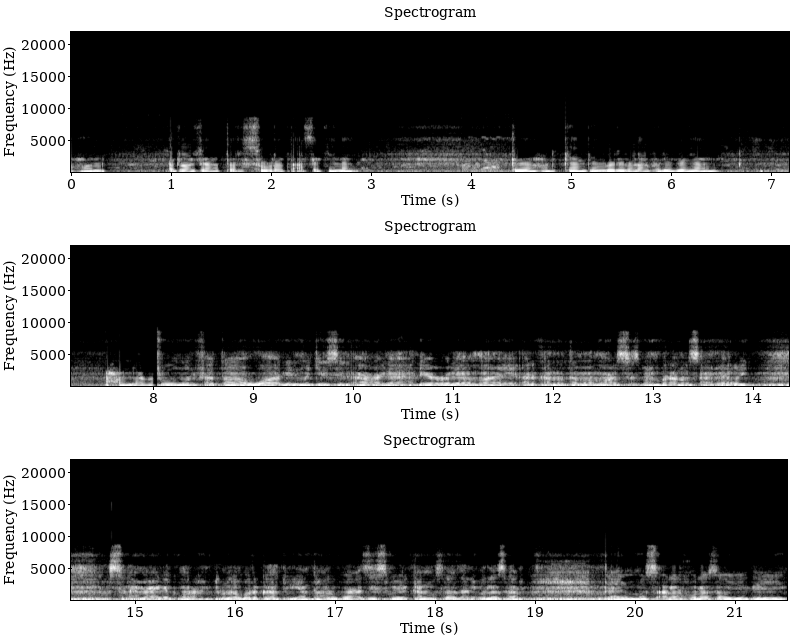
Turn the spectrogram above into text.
এখন রোজা তোর সুরত আছে কি নাই? তো এখন ক্যাং ক্যাং করে ঘোরাঘুরি বেয়ান حل شؤون الفتاوى للمجلس الأعلى لعلماء أركان التمام معزز ممبران وسامعين السلام عليكم ورحمة الله وبركاته. ينتهى ربع عزيز بي كان مسلا داني بالأزهر تاين مسألة الخلاصة ويدي.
